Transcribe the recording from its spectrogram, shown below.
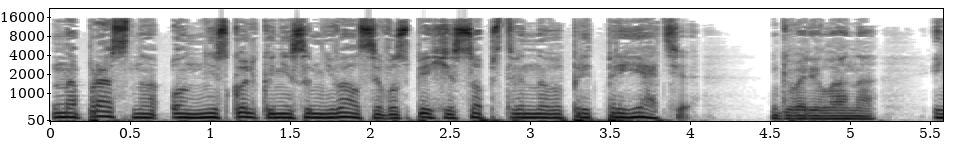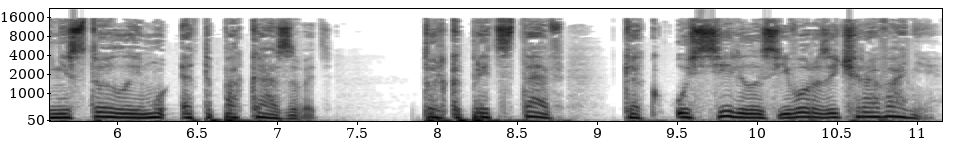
«Напрасно он нисколько не сомневался в успехе собственного предприятия», — говорила она, — «и не стоило ему это показывать. Только представь, как усилилось его разочарование».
